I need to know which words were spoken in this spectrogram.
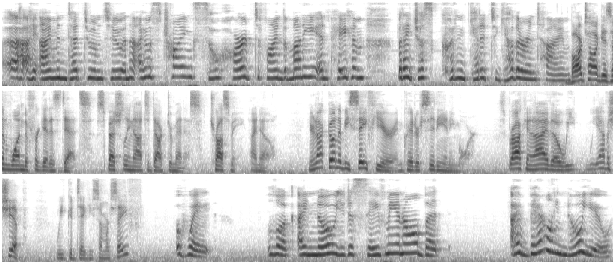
I, I'm in debt to him too, and I was trying so hard to find the money and pay him, but I just couldn't get it together in time. Bartog isn't one to forget his debts, especially not to Dr. Menace. Trust me, I know. You're not going to be safe here in Crater City anymore. Sprocket and I, though, we, we have a ship. We could take you somewhere safe. Wait. Look, I know you just saved me and all, but I barely know you.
